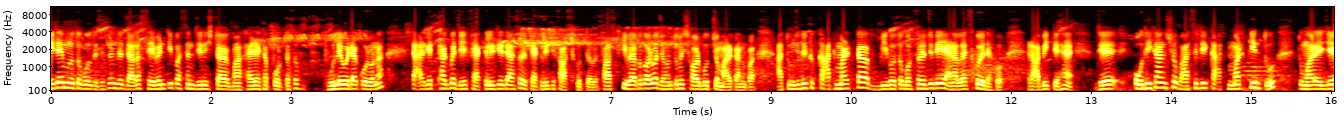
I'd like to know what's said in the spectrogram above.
এটাই মূলত বলতে চাইছেন যে যারা সেভেন্টি পার্সেন্ট জিনিসটা মাথায় রেখা পড়তেছো, ভুলেও এটা করো না। টার্গেট থাকবে যে ফ্যাকাল্টিতে আসো ওই ফ্যাকাল্টি ফার্স্ট করতে হবে। ফার্স্ট কীভাবে করবে? যখন তুমি সর্বোচ্চ মার্ক আনবা। আর তুমি যদি একটু কাট মার্কটা বিগত বছরে যদি অ্যানালাইজ করে দেখো, রাবিতে হ্যাঁ যে অধিকাংশ ভার্সিটির কাট মার্ক কিন্তু তোমার এই যে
